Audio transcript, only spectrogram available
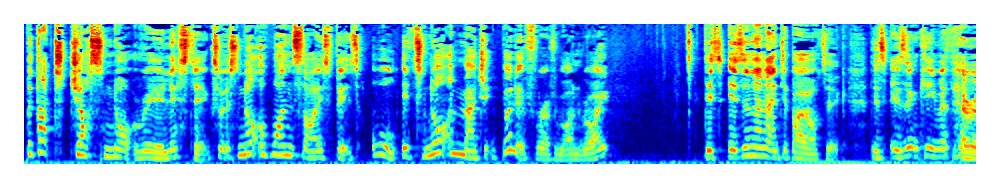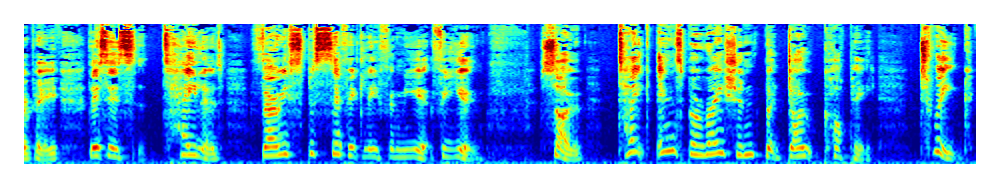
But that's just not realistic. So it's not a one size fits all. It's not a magic bullet for everyone, right? This isn't an antibiotic. This isn't chemotherapy. This is tailored very specifically from you for you. So take inspiration, but don't copy. Tweak.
